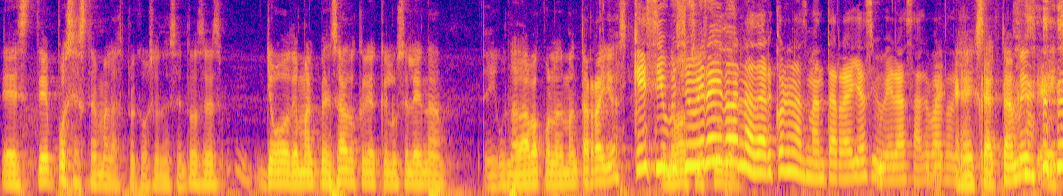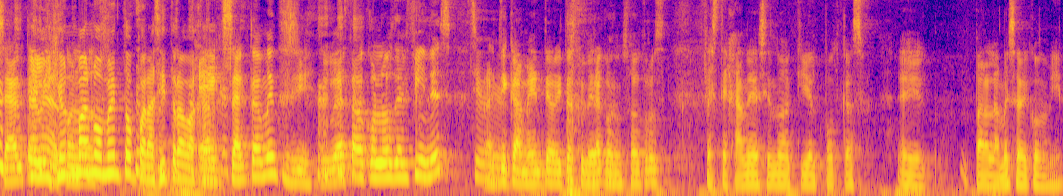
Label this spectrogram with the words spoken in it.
este, pues extrema las precauciones. Entonces, yo de mal pensado creía que Luz Elena te digo, nadaba con las mantarrayas. Que si, hubiera ido a nadar con las mantarrayas se hubiera salvado. Exactamente, exactamente. Eligió un mal momento para así trabajar. Exactamente, sí. Si hubiera estado con los delfines, prácticamente ahorita estuviera con nosotros festejando y haciendo aquí el podcast eh, para la mesa de economía.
